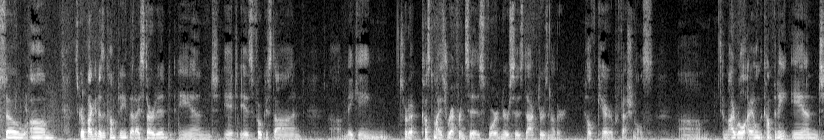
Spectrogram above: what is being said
So, um, Scrub Pocket is a company that I started, and it is focused on uh, making sort of customized references for nurses, doctors, and other healthcare professionals. Um, in my role, I own the company, and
